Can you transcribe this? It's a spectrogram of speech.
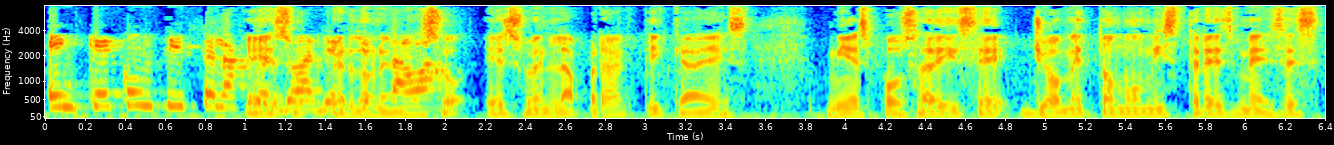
¿En qué consiste el acuerdo eso, ayer? Perdóneme, estaba... eso, eso en la práctica es, mi esposa dice, yo me tomo mis tres meses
